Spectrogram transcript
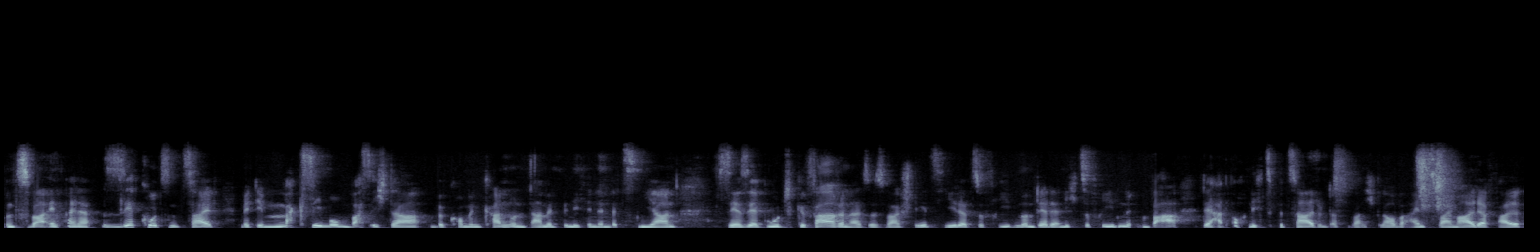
Und zwar in einer sehr kurzen Zeit mit dem Maximum, was ich da bekommen kann. Und damit bin ich in den letzten Jahren sehr, sehr gut gefahren. Also es war stets jeder zufrieden und der, der nicht zufrieden war, der hat auch nichts bezahlt. Und das war, ich glaube, ein, zwei Mal der Fall.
